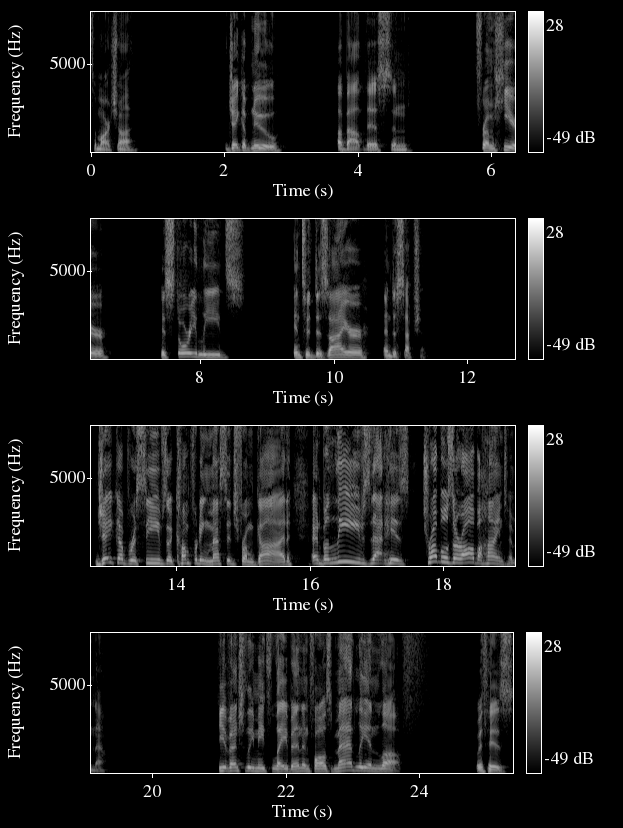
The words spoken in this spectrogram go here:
to march on. Jacob knew about this, and from here, his story leads into desire and deception. Jacob receives a comforting message from God and believes that his troubles are all behind him now. He eventually meets Laban and falls madly in love with his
